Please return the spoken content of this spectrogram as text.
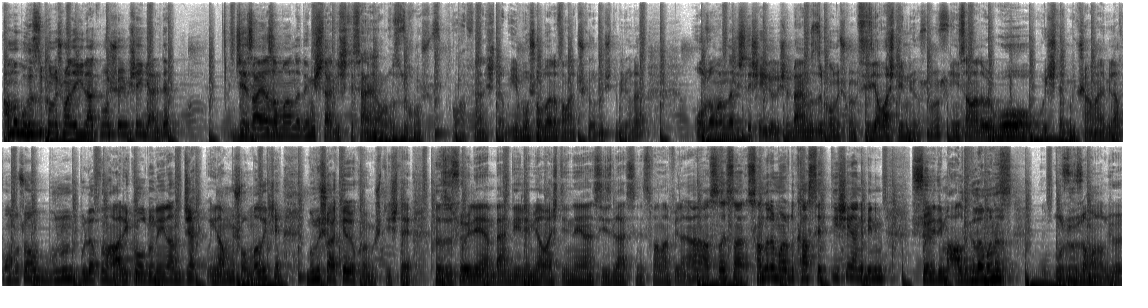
Ama bu hızlı konuşmayla ilgili aklıma şöyle bir şey geldi. Cezaya zamanında demişlerdi işte sen yani hızlı konuşuyorsun falan filan işte İlbo şovlara falan çıkıyordu işte dönem. O zamanlar işte şey diyordu işte ben hızlı konuşmuyorum siz yavaş dinliyorsunuz. İnsanlar da böyle wow işte mükemmel bir laf. Ondan sonra bunun bu lafın harika olduğuna inanacak inanmış olmalı ki bunu şarkıya da koymuştu işte hızlı söyleyen ben değilim yavaş dinleyen sizlersiniz falan filan. Yani aslında sanırım orada kastettiği şey yani benim söylediğimi algılamanız uzun zaman alıyor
